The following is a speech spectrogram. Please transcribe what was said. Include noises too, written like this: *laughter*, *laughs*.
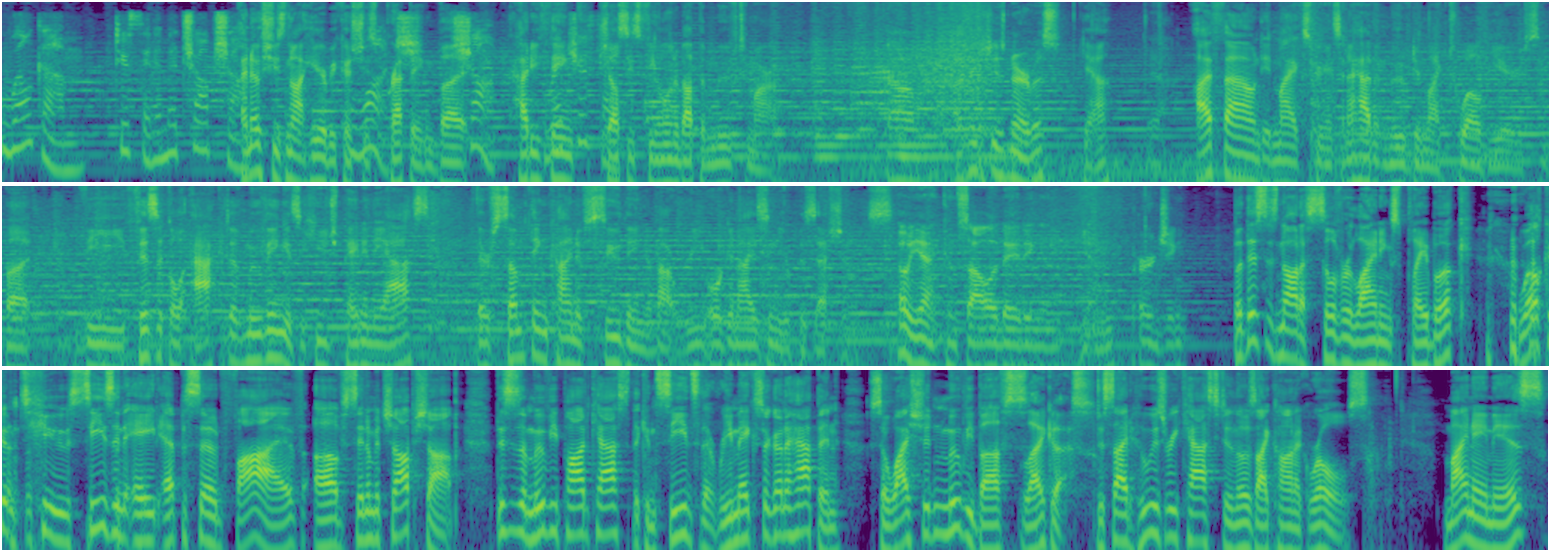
Welcome to Cinema Chop Shop. I know she's not here because she's Watch, prepping, but shop, how do you think. Chelsea's feeling about the move tomorrow? Um, I think she's nervous. Yeah. Yeah. I found in my experience, and I haven't moved in like 12 years, but the physical act of moving is a huge pain in the ass. There's something kind of soothing about reorganizing your possessions. Oh yeah, consolidating and yeah, purging. But this is not a Silver Linings playbook. Welcome to season 8, episode 5 of Cinema Chop Shop. This is a movie podcast that concedes that remakes are going to happen, so why shouldn't movie buffs Like us. decide who is recast in those iconic roles? My name is.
